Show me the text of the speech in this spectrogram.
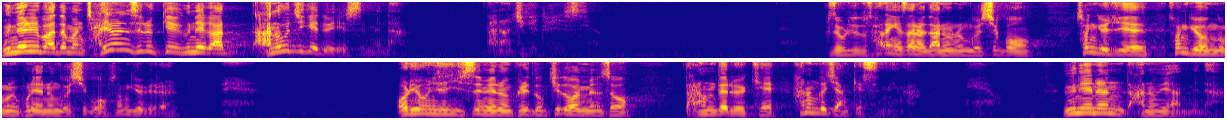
은혜를 받으면 자연스럽게 은혜가 나눠지게 되어 있습니다. 나눠지게 되어 있어요. 그래서 우리도 사랑의 쌀을 나누는 것이고 선교지에 선교원금을 보내는 것이고 선교비를 예. 어려운 일이 있으면 그래도 기도하면서 나름대로 이렇게 하는 거지 않겠습니까? 예. 은혜는 나눠야 합니다.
